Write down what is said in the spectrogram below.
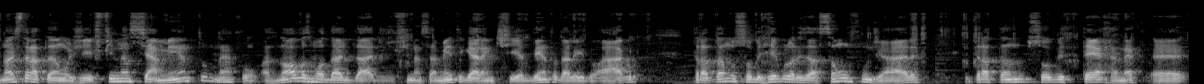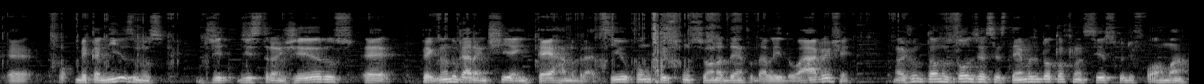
Nós tratamos de financiamento, né, as novas modalidades de financiamento e garantia dentro da lei do agro, tratamos sobre regularização fundiária e tratando sobre terra, né, é, é, mecanismos de, de estrangeiros é, pegando garantia em terra no Brasil, como que isso funciona dentro da lei do agro, enfim. Nós juntamos todos esses temas e o Dr. Francisco, de forma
